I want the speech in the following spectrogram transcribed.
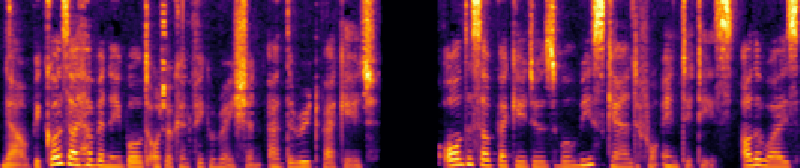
Now, because I have enabled auto configuration at the root package, all the sub-packages will be scanned for entities. Otherwise,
